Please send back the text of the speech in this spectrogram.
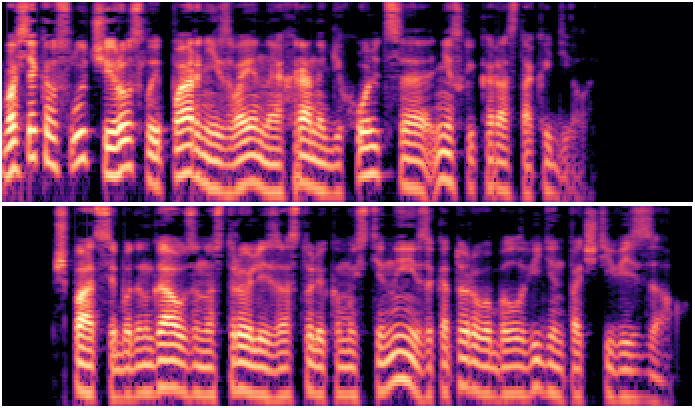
Во всяком случае, рослые парни из военной охраны Гехольца несколько раз так и делали. Шпац и Боденгаузен устроились за столиком у стены, из-за которого был виден почти весь зал.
